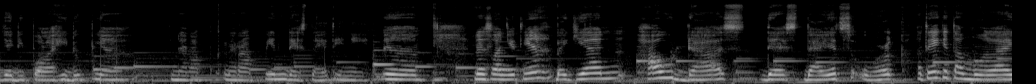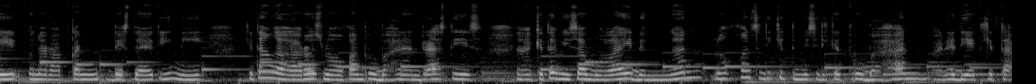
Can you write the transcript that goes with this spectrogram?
Jadi pola hidupnya nerap nerapin desk diet ini. Nah, nah selanjutnya bagian how does desk diets work? Ketika kita mulai menerapkan desk diet ini, kita nggak harus melakukan perubahan yang drastis. Nah, kita bisa mulai dengan melakukan sedikit demi sedikit perubahan pada diet kita.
